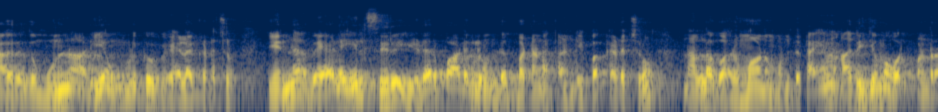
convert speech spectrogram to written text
ஆகிறதுக்கு முன்னாடியே உங்களுக்கு வேலை கிடச்சிரும். என்ன? வேலையில் சிறு இடர்பாடுகள் உண்டு பட் ஆனால் கண்டிப்பாக கிடச்சிரும். நல்ல வருமானம் உண்டு. டைம் அதிகமாக ஒர்க் பண்ணுற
